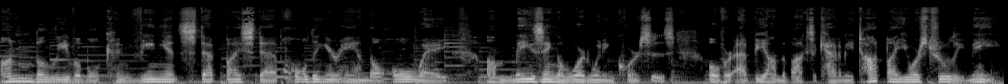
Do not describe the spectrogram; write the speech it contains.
unbelievable, convenient, step by step, holding your hand the whole way, amazing award winning courses over at Beyond the Box Academy, taught by yours truly, me,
